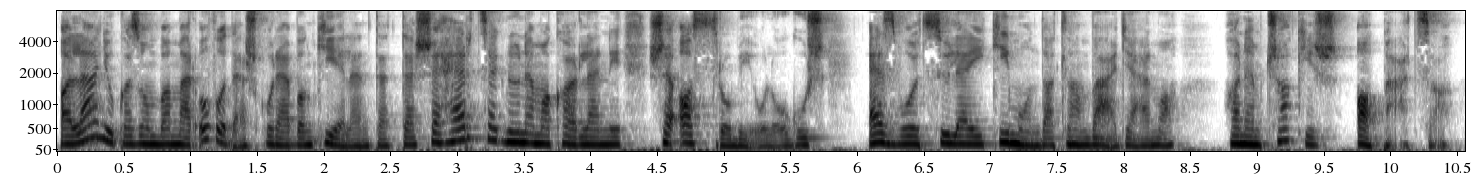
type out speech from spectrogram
A lányuk azonban már óvodás korában kijelentette, se hercegnő nem akar lenni, se asztrobiológus. Ez volt szülei kimondatlan vágyálma, hanem csak is apáca.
